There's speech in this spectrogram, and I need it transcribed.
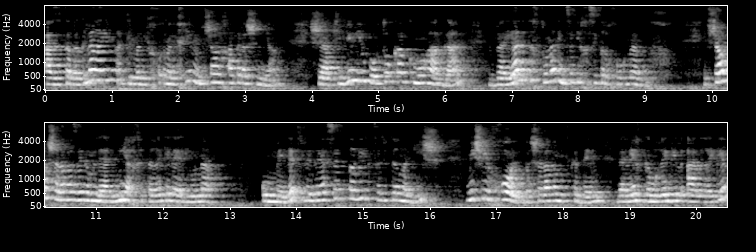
אז את הרגליים אתם מניחים אם אפשר אחת על השנייה, שהעקיבים יהיו באותו קו כמו האגן, והיד התחתונה נמצאת יחסית רחוק מהגוף. אפשר בשלב הזה גם להניח את הרגל העליונה עומדת, וזה יעשה את התרגיל קצת יותר נגיש. מי שיכול בשלב המתקדם להניח גם רגל על רגל,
